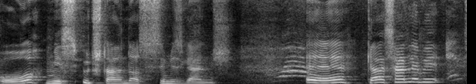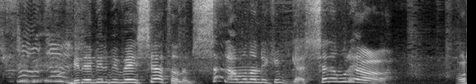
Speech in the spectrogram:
Oh mis. Üç tane de asistimiz gelmiş. E gel senle bir birebir bir vs atalım. Selamun aleyküm. Gelsene buraya. Bir Ee,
